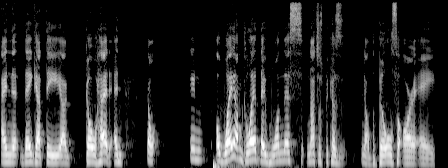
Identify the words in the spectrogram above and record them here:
and they got the uh, go ahead. And you know, in a way, I'm glad they won this, not just because you know the Bills are a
